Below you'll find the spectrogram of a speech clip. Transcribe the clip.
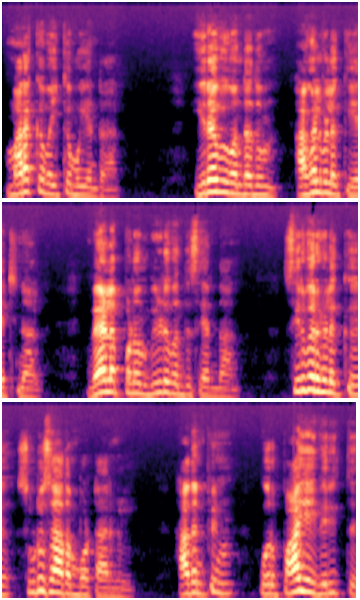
மறக்க வைக்க முயன்றாள். இரவு வந்ததும் அகல் விளக்கு ஏற்றினாள். வேலப்பனும் வீடு வந்து சேர்ந்தான். சிறுவர்களுக்கு சுடுசாதம் போட்டார்கள். அதன் பின் ஒரு பாயை விரித்து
